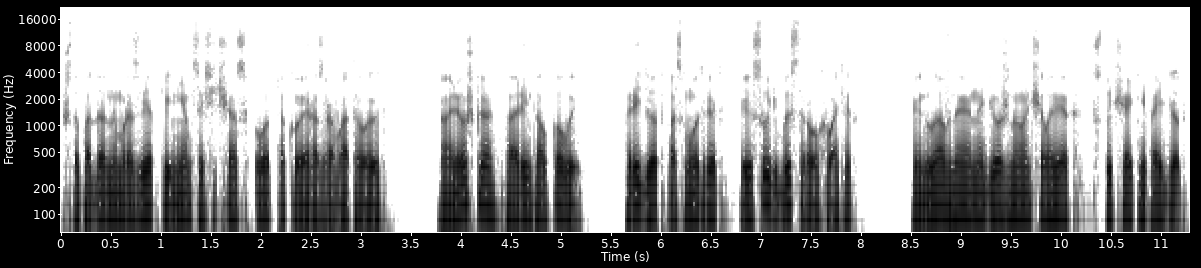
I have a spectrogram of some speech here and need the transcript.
что по данным разведки немцы сейчас вот такое разрабатывают. А Лешка парень толковый. Придет, посмотрит и суть быстро ухватит. И главное, надежный он человек, стучать не пойдет.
